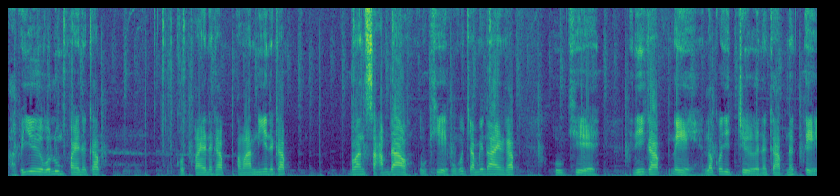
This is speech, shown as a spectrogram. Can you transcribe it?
อ่าเพเยอร์วอลลุ่มไปนะครับ กดไปนะครับประมาณนี้นะครับ ประมาณ 3 ดาว โอเค ผมก็จำไม่ได้นะครับ โอเค ทีนี้ครับนี่เราก็จะเจอนะครับนักเตะ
